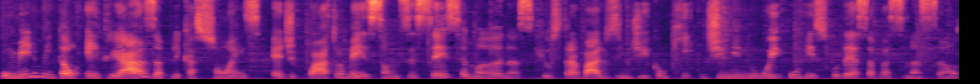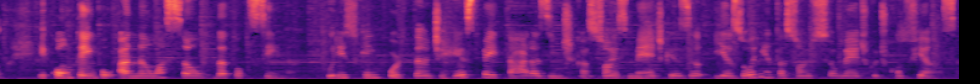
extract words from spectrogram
O mínimo, então, entre as aplicações é de quatro meses, são 16 semanas que os trabalhos indicam que diminui o risco dessa vacinação e, com o tempo, a não ação da toxina. Por isso que é importante respeitar as indicações médicas e as orientações do seu médico de confiança.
